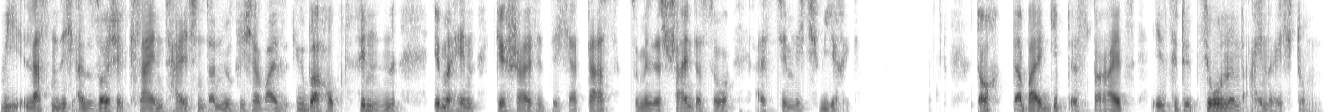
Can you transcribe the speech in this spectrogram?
Wie lassen sich also solche kleinen Teilchen dann möglicherweise überhaupt finden? Immerhin gestaltet sich ja das, zumindest scheint es so, als ziemlich schwierig. Doch dabei gibt es bereits Institutionen und Einrichtungen.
